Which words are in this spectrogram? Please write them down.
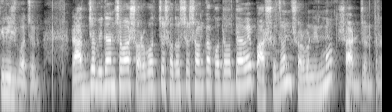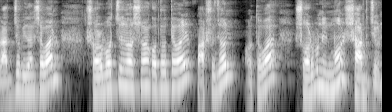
তিরিশ বছর। রাজ্য বিধানসভার সর্বোচ্চ সদস্য সংখ্যা কত হতে হবে? পাঁচশো জন, সর্বনিম্ন ষাট জন। রাজ্য বিধানসভার সর্বোচ্চ সদস্য কত হতে পারে? পাঁচশো জন অথবা সর্বনিম্ন ষাট জন।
